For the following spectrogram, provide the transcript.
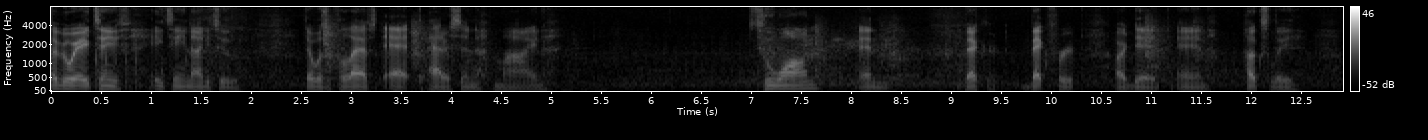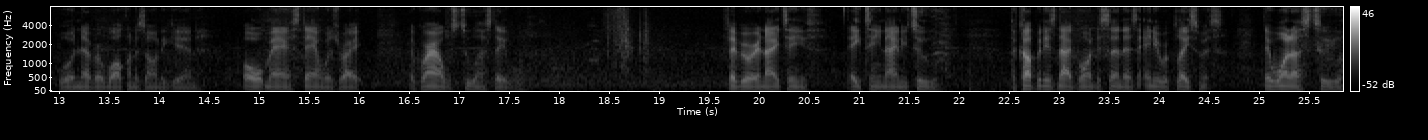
February 18th, 1892, there was a collapse at the Patterson mine. Tuwan and Becker, Beckford are dead, and Huxley will never walk on his own again. Old man Stan was right. The ground was too unstable. February 19th, 1892. The company's not going to send us any replacements. They want us to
